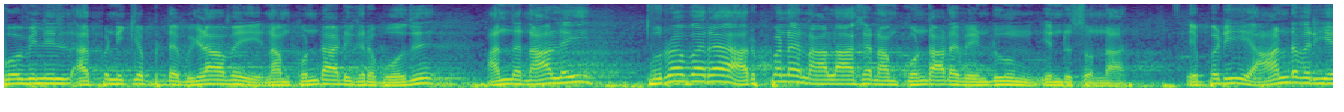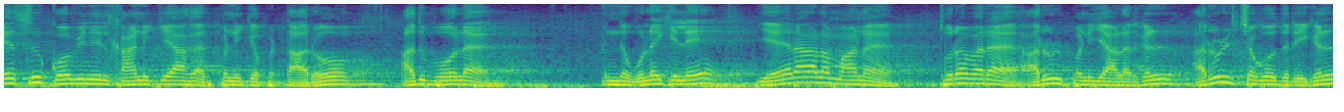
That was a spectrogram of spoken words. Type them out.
கோவிலில் அர்ப்பணிக்கப்பட்ட விழாவை நாம் கொண்டாடுகிற போது அந்த நாளை துறவர அர்ப்பண நாளாக நாம் கொண்டாட வேண்டும் என்று சொன்னார். எப்படி ஆண்டவர் இயேசு கோவிலில் காணிக்கையாக அர்ப்பணிக்கப்பட்டாரோ அதுபோல இந்த உலகிலே ஏராளமான துறவர அருள் பணியாளர்கள் அருள் சகோதரிகள்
